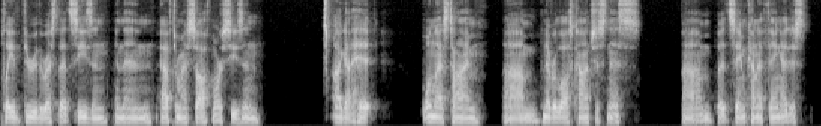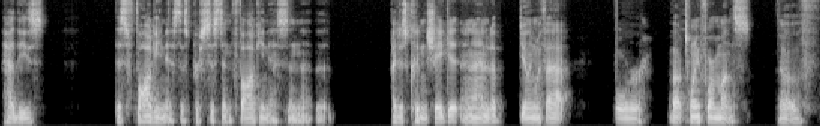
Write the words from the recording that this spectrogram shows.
played through the rest of that season. And then after my sophomore season, I got hit one last time. Um, never lost consciousness, um, but same kind of thing. I just had these this fogginess, this persistent fogginess, and the, the, I just couldn't shake it. And I ended up dealing with that for about 24 months of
